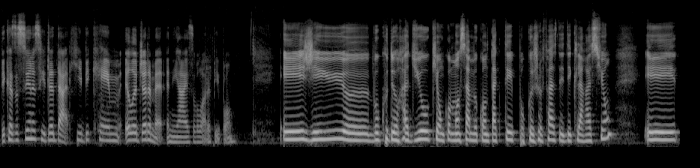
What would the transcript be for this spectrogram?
because as soon as he did that, he became illegitimate in the eyes of a lot of people. Et j'ai eu euh, beaucoup de radios qui ont commencé à me contacter pour que je fasse des déclarations. Et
